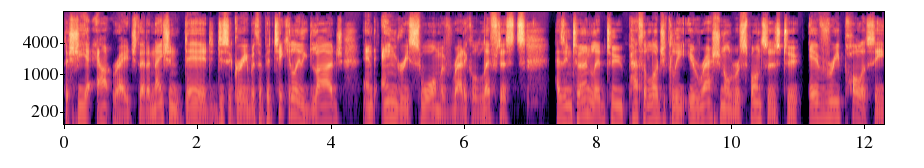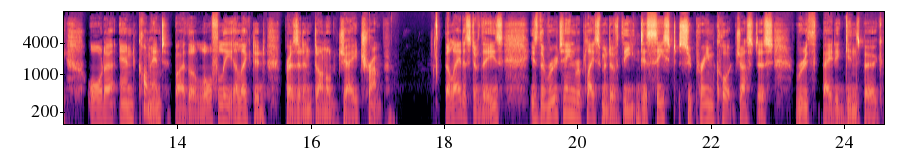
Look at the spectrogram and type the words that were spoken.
the sheer outrage that a nation dared disagree with a particularly large and angry swarm of radical leftists has in turn led to pathologically irrational responses to every policy, order, and comment by the lawfully elected President Donald J. Trump. The latest of these is the routine replacement of the deceased Supreme Court Justice Ruth Bader Ginsburg.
